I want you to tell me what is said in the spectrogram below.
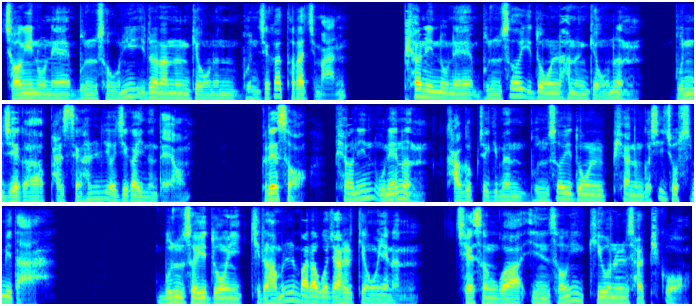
정인운에 문서운이 일어나는 경우는 문제가 덜하지만 편인운에 문서 이동을 하는 경우는 문제가 발생할 여지가 있는데요. 그래서 편인운에는 가급적이면 문서 이동을 피하는 것이 좋습니다. 문서 이동의 길함을 말하고자 할 경우에는 재성과 인성의 기운을 살피고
